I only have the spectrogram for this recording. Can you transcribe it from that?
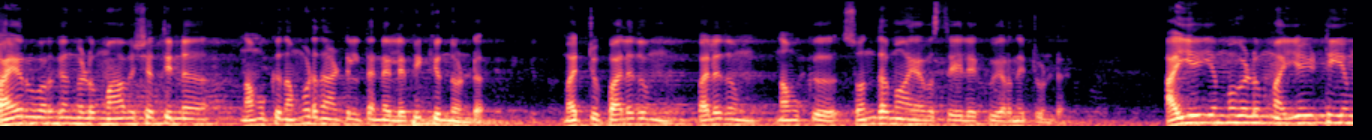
പയറുവർഗങ്ങളും ആവശ്യത്തിന് നമുക്ക് നമ്മുടെ നാട്ടിൽ തന്നെ ലഭിക്കുന്നുണ്ട്. മറ്റു പലതും പലതും നമുക്ക് സ്വന്തമായ അവസ്ഥയിലേക്ക് ഉയർന്നിട്ടുണ്ട്. ഐ ഐ എമ്മുകളും ഐ ഐ ടിയും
